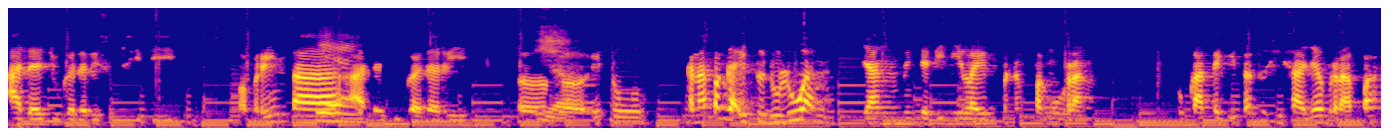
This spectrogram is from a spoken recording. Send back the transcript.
ada juga dari subsidi pemerintah Iya. ada juga dari eh, Iya. eh, itu kenapa nggak itu duluan yang menjadi nilai pen- pengurang UKT kita tuh sisa aja berapa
